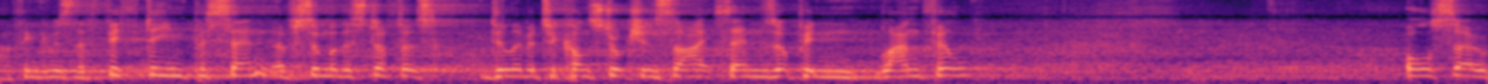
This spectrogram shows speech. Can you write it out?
I think it was the 15% of some of the stuff that's delivered to construction sites ends up in landfill. Also,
